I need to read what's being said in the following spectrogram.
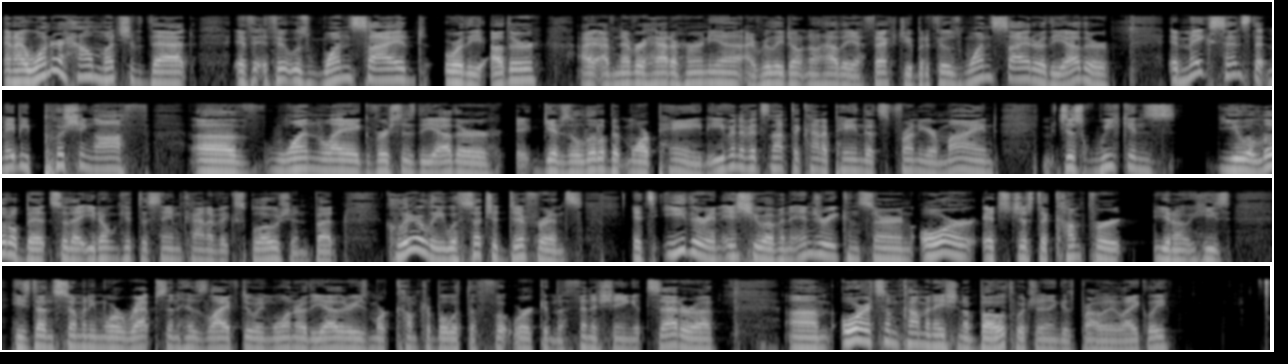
And I wonder how much of that, if, if it was one side or the other, I, have never had a hernia. I really don't know how they affect you. But if it was one side or the other, it makes sense that maybe pushing off of one leg versus the other it gives a little bit more pain. Even if it's not the kind of pain that's front of your mind, just weakens you a little bit so that you don't get the same kind of explosion. But clearly, with such a difference, it's either an issue of an injury concern or it's just a comfort you know he's he's done so many more reps in his life doing one or the other. He's more comfortable with the footwork and the finishing, etc. Um, or it's some combination of both, which I think is probably likely.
